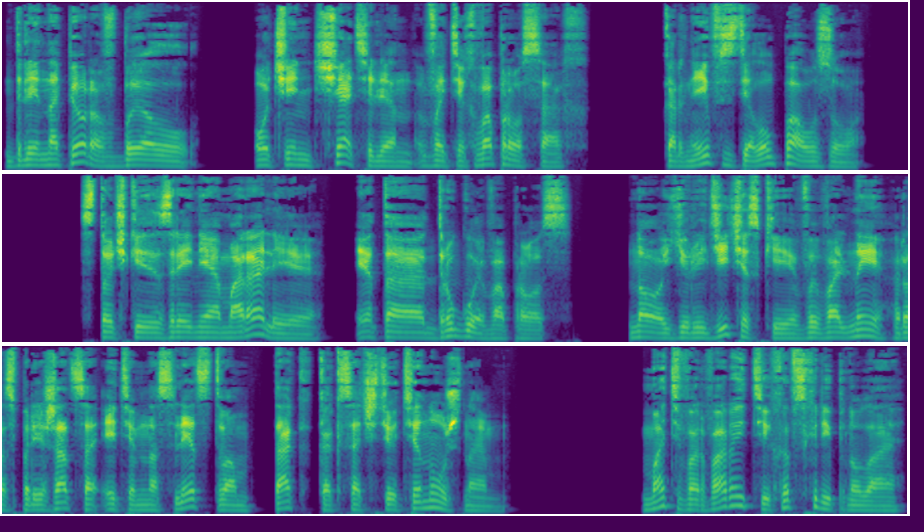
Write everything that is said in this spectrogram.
Длинноперов был очень тщателен в этих вопросах. Корнеев сделал паузу. С точки зрения морали, это другой вопрос. Но юридически вы вольны распоряжаться этим наследством так, как сочтете нужным. Мать Варвары тихо всхлипнула.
